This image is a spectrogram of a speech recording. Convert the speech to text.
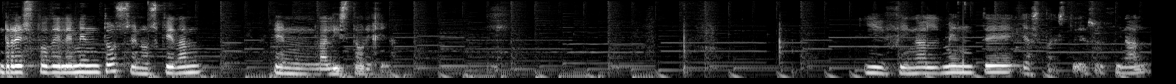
resto de elementos se nos quedan en la lista original. Y finalmente, ya está, esto ya es el final.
